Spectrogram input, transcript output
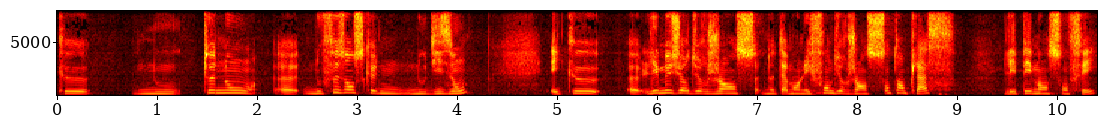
que nous euh, faisons ce que nous disons, et que euh, les mesures d'urgence, notamment les fonds d'urgence, sont en place, les paiements sont faits,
